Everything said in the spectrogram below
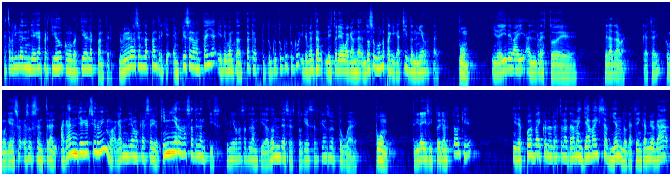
esta película tendría que haber partido como partida de Black Panther. Lo primero que hacen en Black Panther es que empieza la pantalla y te cuentan, taca, tu, tucu, tucu, tucu, y te cuentan la historia de Wakanda en dos segundos para que cachis dónde mierda estáis. ¡Pum! Y de ahí te vais al resto de, de la trama. ¿Cachai? Como que eso, eso es central. Acá tendría que haber sido lo mismo. Acá tendríamos que haber sabido. ¿Qué mierda es Atlantis? ¿Qué mierda es Atlántida? ¿Dónde es esto? ¿Qué, es, ¿Quiénes son estos weones? ¡Pum! Te tiráis esa historia al toque. Y después vais con el resto de la trama y ya vais sabiendo, ¿cachai? En cambio acá,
